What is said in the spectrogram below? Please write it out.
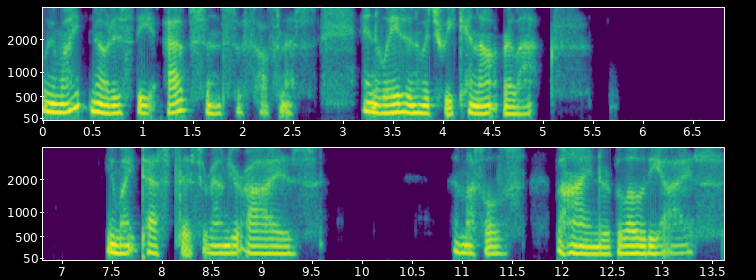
We might notice the absence of softness and ways in which we cannot relax. You might test this around your eyes, the muscles behind or below the eyes.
